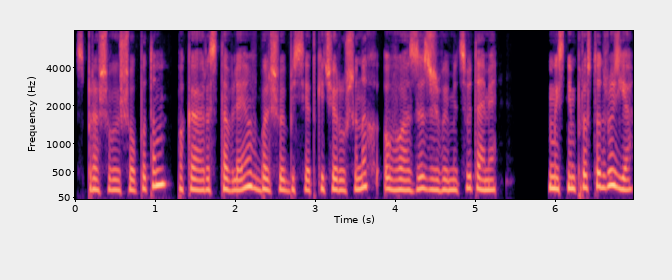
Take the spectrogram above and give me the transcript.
Спрашиваю шепотом, пока расставляем в большой беседке Чарушиных вазы с живыми цветами. «Мы с ним просто друзья».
